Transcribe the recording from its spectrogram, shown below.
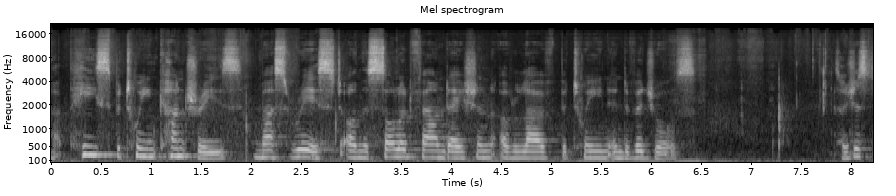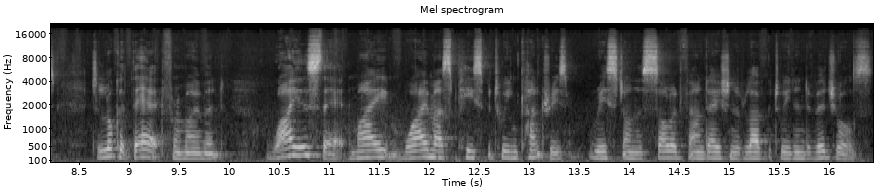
uh, Peace between countries must rest on the solid foundation of love between individuals. So, just to look at that for a moment, why is that? Why, why must peace between countries rest on a solid foundation of love between individuals?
